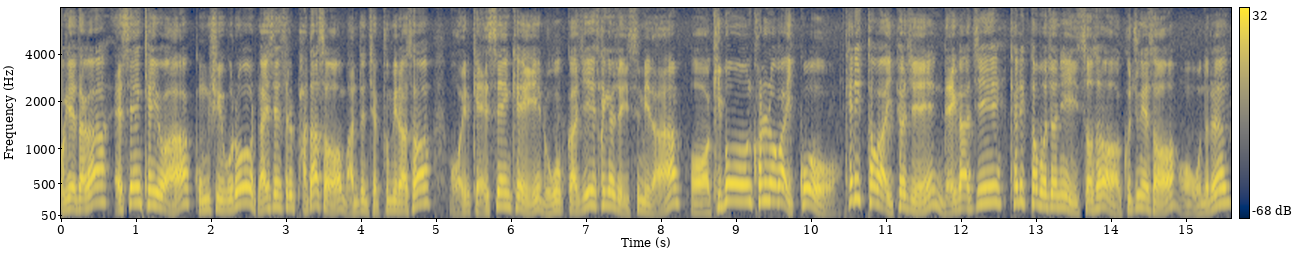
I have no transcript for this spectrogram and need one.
거기에다가 SNK와 공식으로 라이센스를 받아서 만든 제품이라서 어, 이렇게 SNK 로고까지 새겨져 있습니다. 어, 기본 컬러가 있고 캐릭터가 입혀진 네 가지 캐릭터 버전이 있어서 그 중에서 어, 오늘은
